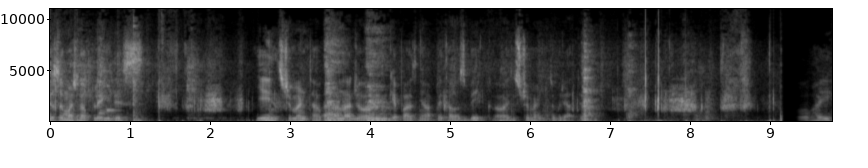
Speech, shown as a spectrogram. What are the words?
You so much for playing this ये इंस्ट्रूमेंट था, पुराना जो इनके पास यहाँ पे था, उज़्बेक इंस्ट्रूमेंट तो बजाते हैं तो भाई,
